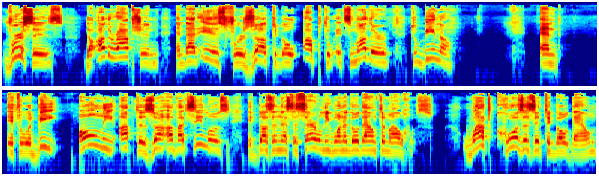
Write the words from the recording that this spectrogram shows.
versus the other option, and that is for Zah to go up to its mother, to Bina. And if it would be only up to Zah of Atzilus, it doesn't necessarily want to go down to Malchus. What causes it to go down?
